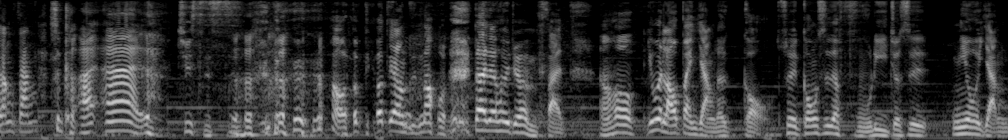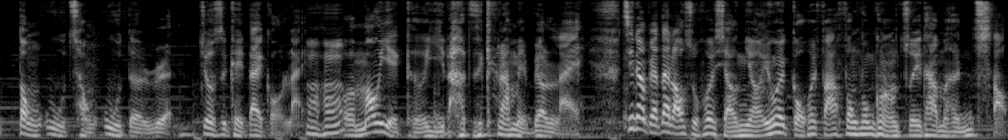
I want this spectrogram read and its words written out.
脏脏，是可爱爱，去死死！好了，不要这样子闹了，大家会觉得很烦。然后因为老板养了狗，所以公司的福利就是你有养动物、宠物的人，就是可以带狗来。呃，猫也可以啦，只是看他们也不要来，尽量不要带老鼠或小鸟，因为狗会发疯疯狂狂追他们，很吵。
